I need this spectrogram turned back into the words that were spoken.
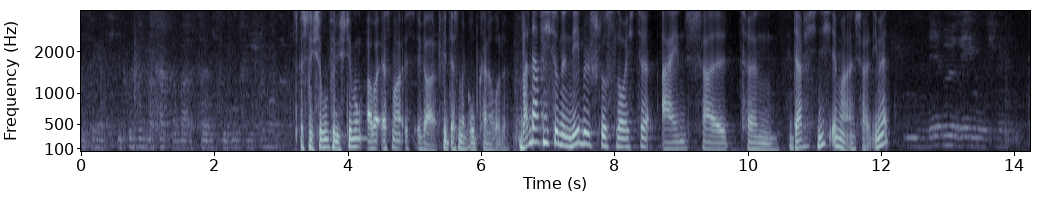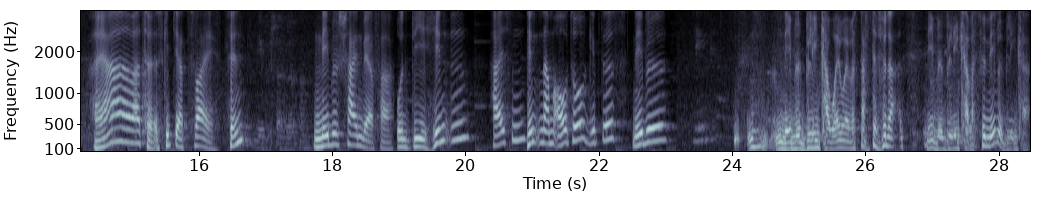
deswegen jetzt nicht die Prüfung verkackt, aber es ist halt nicht so gut für die Stimmung. Ist nicht so gut für die Stimmung, aber erstmal ist egal. Spielt erstmal grob keine Rolle. Wann darf ich so eine Nebelschlussleuchte einschalten? Die darf ich nicht immer einschalten. Imet? Nebel, Regen, Schnee. Ja, warte, es gibt ja zwei. Finn? Nebelscheinwerfer. Und die hinten heißen, hinten am Auto gibt es Nebel... Nebelblinker, wait, wait, was ist das denn für eine... Nebelblinker, was für Nebelblinker?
